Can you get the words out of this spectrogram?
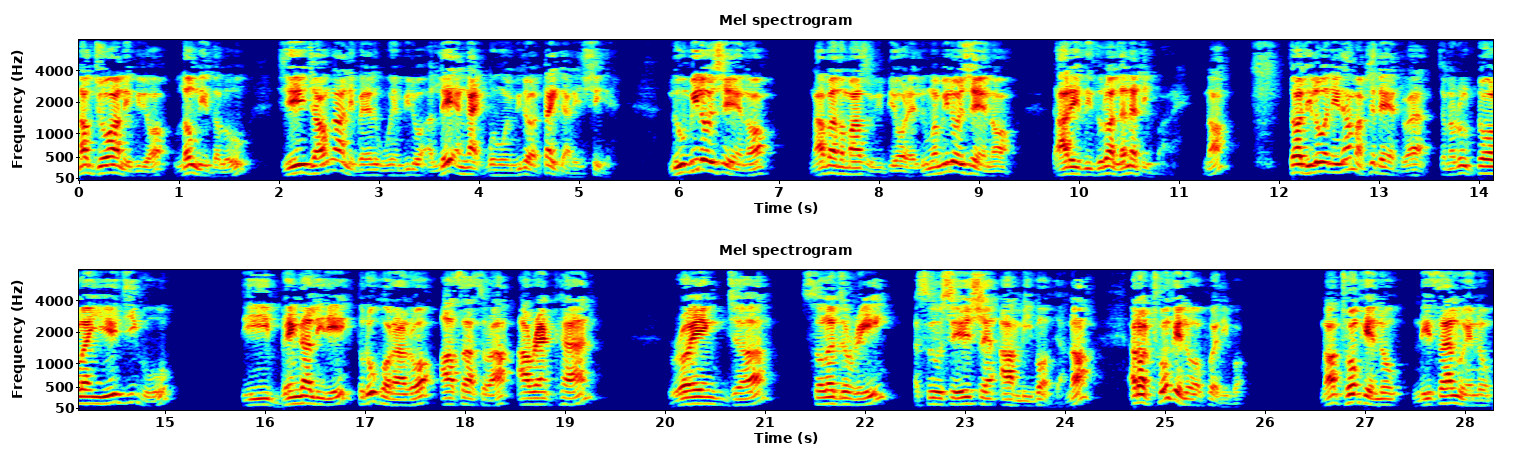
နောက်ကျောကနေပြီးတော့လုံနေတယ်လို့ ရေချောင်းကနေပဲဝင်ပြီးတော့အလေးအငိုက်ဝင်ဝင်ပြီးတော့တိုက်တာတွေရှိတယ်လူမိလို့ရှိရင်တော့ငါးပန်းသမားဆိုပြီးပြောတယ်လူမမိလို့ရှိရင်တော့ဒါတွေဒီသူတို့ကလက်နက်တွေပါတယ်နော်ဆိုတော့ဒီလိုအနေထားမှာဖြစ်တဲ့အတွက်ကျွန်တော်တို့တော်လန်ရေးကြီးကိုဒီဘင်္ဂလီတွေသူတို့ခေါ်တာတော့အာဆာဆိုတာ Arakan Rohingya Solidarity Association Army ပေါ့ဗျာနော်အဲ့တော့ထွန်းခင်တို့အဖွဲ့တွေပေါ့နော်ထွန်းခင်တို့နေဆန်းလွင်တို့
